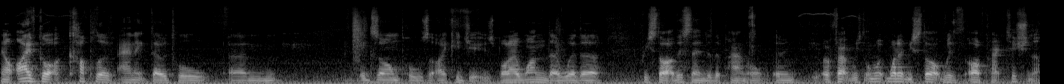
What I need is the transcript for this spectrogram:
Now, I've got a couple of anecdotal um, examples that I could use, but I wonder whether if we start at this end of the panel, or in fact, we, why don't we start with our practitioner?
